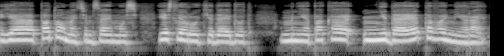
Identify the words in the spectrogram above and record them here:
Я потом этим займусь, если руки дойдут. Мне пока не до этого мира.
